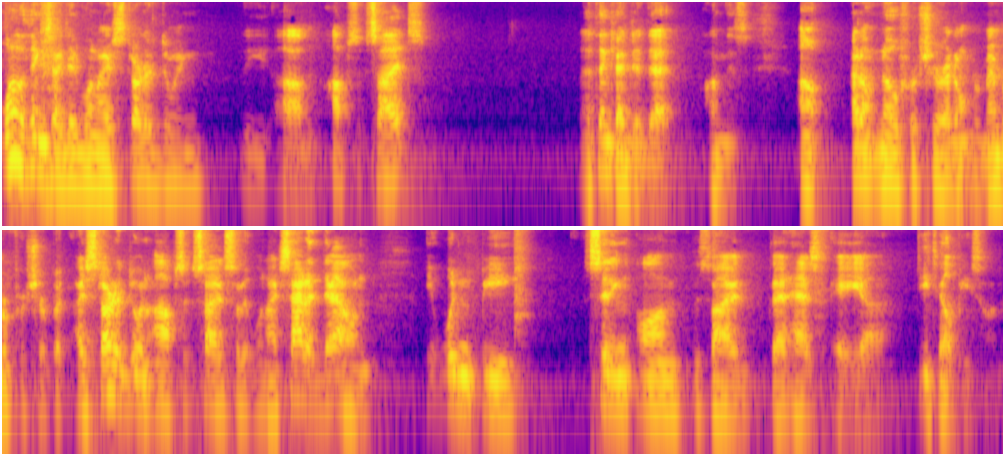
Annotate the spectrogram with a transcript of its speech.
one of the things I did when I started doing the um, opposite sides, I think I did that on this. Uh, I don't know for sure. I don't remember for sure, but I started doing opposite sides so that when I sat it down, it wouldn't be sitting on the side that has a uh, detail piece on. It.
